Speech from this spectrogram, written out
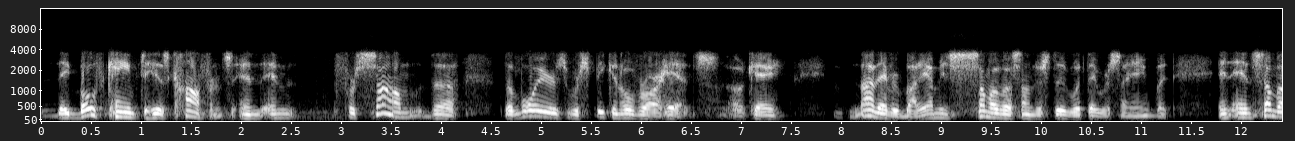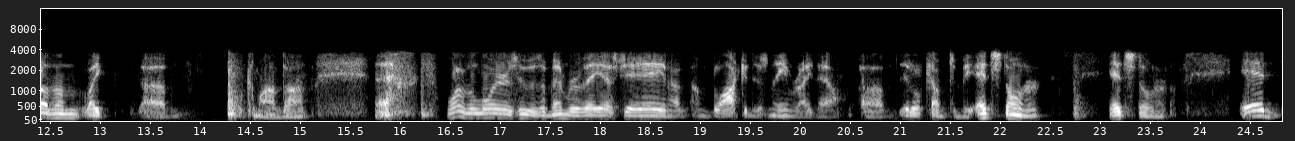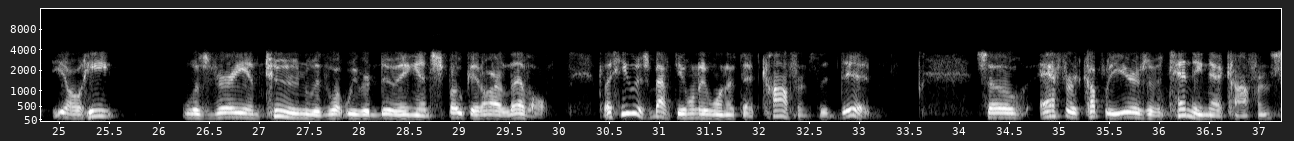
they both came to his conference, and, and for some, the the lawyers were speaking over our heads. Okay, not everybody. I mean, some of us understood what they were saying, but and and some of them, like, um, come on, Don uh, one of the lawyers who was a member of ASJA, and I'm, I'm blocking his name right now. Um, it'll come to me. Ed Stoner. Ed Stoner. Ed, you know, he was very in tune with what we were doing and spoke at our level, but he was about the only one at that conference that did. So after a couple of years of attending that conference,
